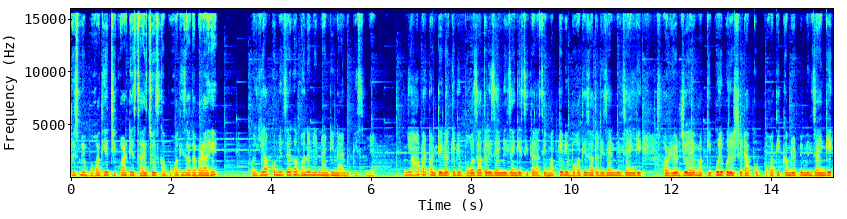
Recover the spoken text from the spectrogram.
तो इसमें बहुत ही अच्छी क्वालिटी है। साइज़ जो इसका बहुत ही ज़्यादा बड़ा है। और ये आपको मिल जाएगा one hundred ninety nine rupees में। यहाँ पर कंटेनर के भी बहुत ज़्यादा डिज़ाइन मिल जाएँगे। इसी तरह से मग के भी बहुत ही ज़्यादा डिज़ाइन मिल जाएँगे। और रेट जो है मग के पूरे पूरे सेट आपको बहुत ही कम रेट पे मिल जाएँगे।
